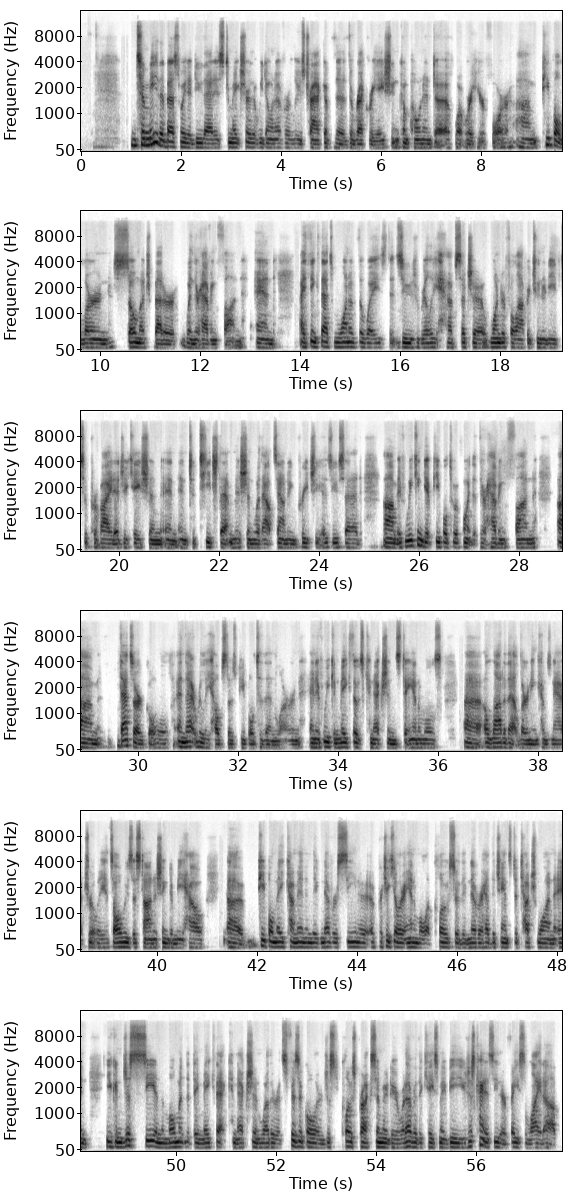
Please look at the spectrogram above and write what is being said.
to me the best way to do that is to make sure that we don't ever lose track of the the recreation component of what we're here for um, people learn so much better when they're having fun and I think that's one of the ways that zoos really have such a wonderful opportunity to provide education and, and to teach that mission without sounding preachy, as you said. Um, if we can get people to a point that they're having fun, um, that's our goal. And that really helps those people to then learn. And if we can make those connections to animals, uh, a lot of that learning comes naturally. It's always astonishing to me how uh, people may come in and they've never seen a, a, particular animal up close or they've never had the chance to touch one. And you can just see in the moment that they make that connection, whether it's physical or just close proximity or whatever the case may be, you just kind of see their face light up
